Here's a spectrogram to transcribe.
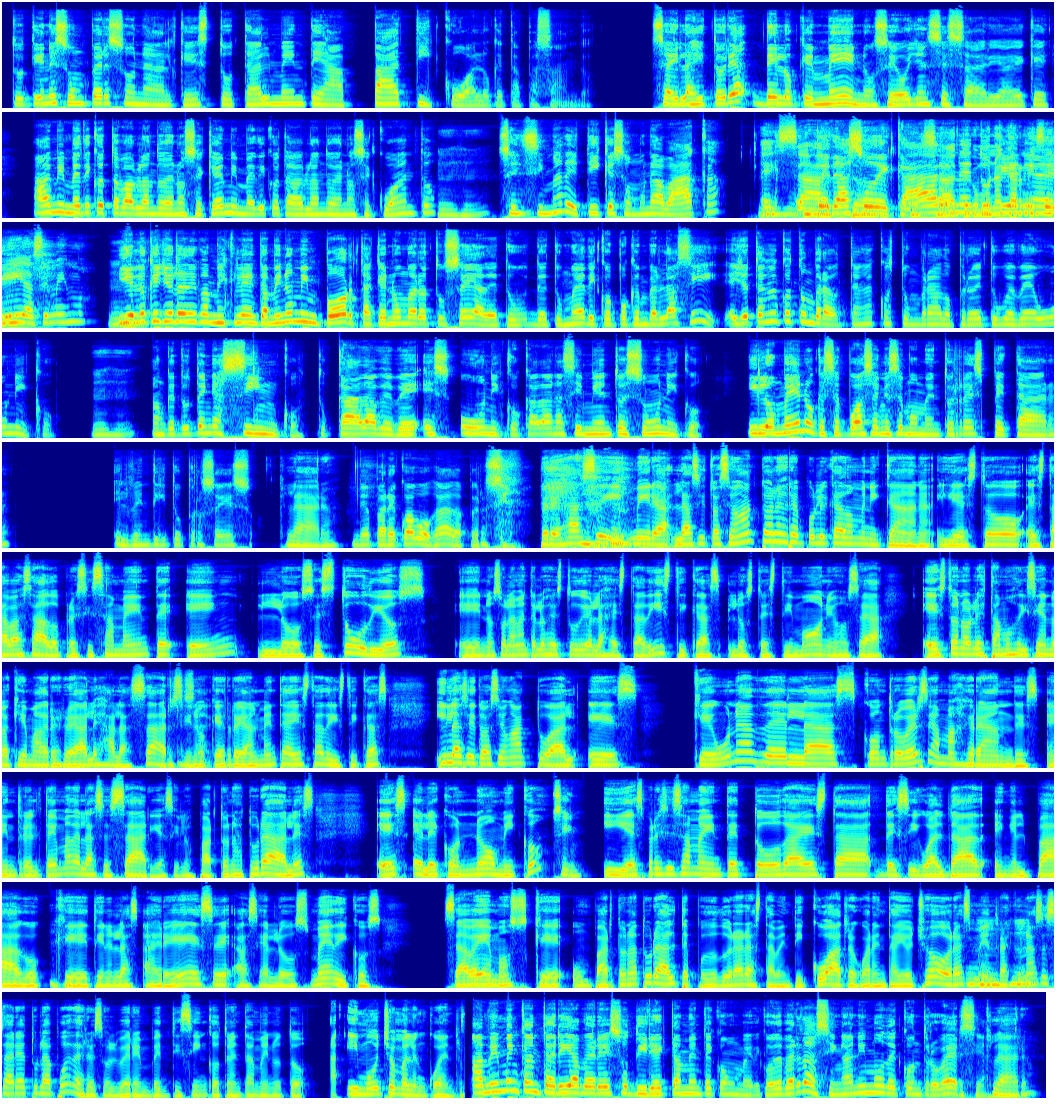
tú tienes un personal que es totalmente apático a lo que está pasando. O sea, y las historias de lo que menos se oye en cesárea es que, ah, mi médico estaba hablando de no sé qué, mi médico estaba hablando de no sé cuánto. Ujú. O sea, encima de ti que somos una vaca, Exacto. un pedazo de carne, exacto, tú una ahí. carnicería, así mismo. Y es lo que yo le digo a mis clientes, a mí no me importa qué número tú seas de tu, de tu médico, porque en verdad sí, ellos están acostumbrados, están acostumbrados, pero es tu bebé único. Aunque tú tengas cinco, tu, cada bebé es único, cada nacimiento es único. Y lo menos que se puede hacer en ese momento es respetar el bendito proceso. Claro. Me parezco abogada, pero sí. Pero es así. Mira, la situación actual en República Dominicana, y esto está basado precisamente en los estudios, eh, no solamente los estudios, las estadísticas, los testimonios. O sea, esto no lo estamos diciendo aquí en Madres Reales al azar, sino Exacto. que realmente hay estadísticas. Y la situación actual es que una de las controversias más grandes entre el tema de las cesáreas y los partos naturales es el económico Sí. y es precisamente toda esta desigualdad en el pago que tienen las ARS hacia los médicos. Sabemos que un parto natural te puede durar hasta 24 o 48 horas, mientras que una cesárea tú la puedes resolver en 25 o 30 minutos ah, y mucho me lo encuentro. A mí me encantaría ver eso directamente con un médico, de verdad, sin ánimo de controversia. Claro.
